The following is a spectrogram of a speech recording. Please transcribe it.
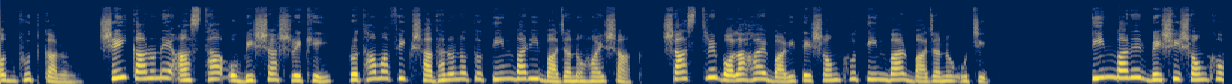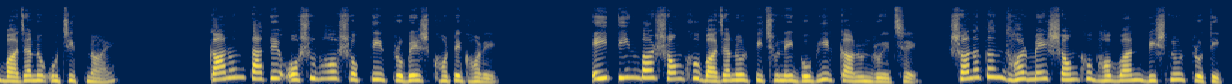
অদ্ভুত কারণ। সেই কারণে আস্থা ও বিশ্বাস রেখেই প্রথামাফিক সাধারণত তিনবারই বাজানো হয় শাঁখ। শাস্ত্রে বলা হয় বাড়িতে শঙ্খ তিনবার বাজানো উচিত। তিনবারের বেশি শঙ্খ বাজানো উচিত নয়, কারণ তাতে অশুভ শক্তির প্রবেশ ঘটে ঘরে। এই তিনবার শঙ্খ বাজানোর পিছনে গভীর কারণ রয়েছে। সনাতন ধর্মে শঙ্খ ভগবান বিষ্ণুর প্রতীক।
